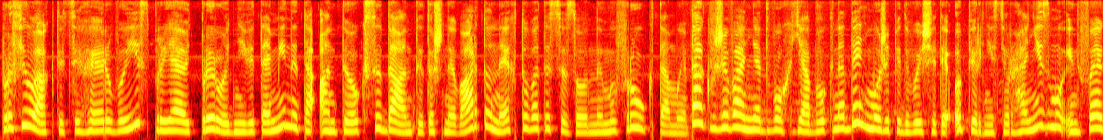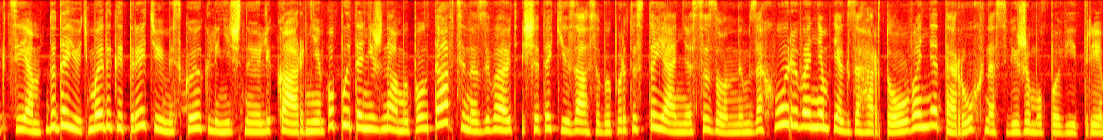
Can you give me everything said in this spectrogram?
Профілактиці ГРВІ сприяють природні вітаміни та антиоксиданти, тож не варто нехтувати сезонними фруктами. Так, вживання двох яблук на день може підвищити опірність організму інфекціям, додають медики третьої міської клінічної лікарні. Опитані ж нами полтавці називають ще такі засоби протистояння сезонним захворюванням, як загартовування та рух на свіжому повітрі.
